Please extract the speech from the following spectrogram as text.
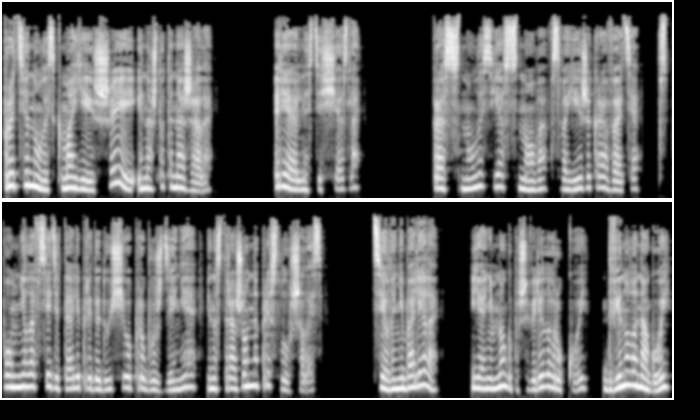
протянулась к моей шее и на что-то нажала. Реальность исчезла. Проснулась я снова в своей же кровати, вспомнила все детали предыдущего пробуждения и настороженно прислушалась. Тело не болело. Я немного пошевелила рукой, двинула ногой.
